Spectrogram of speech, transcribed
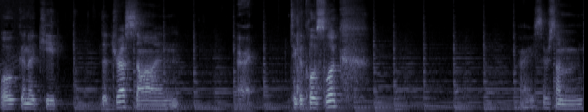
we're gonna keep the dress on. All right, take a close look. All right, so there's some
